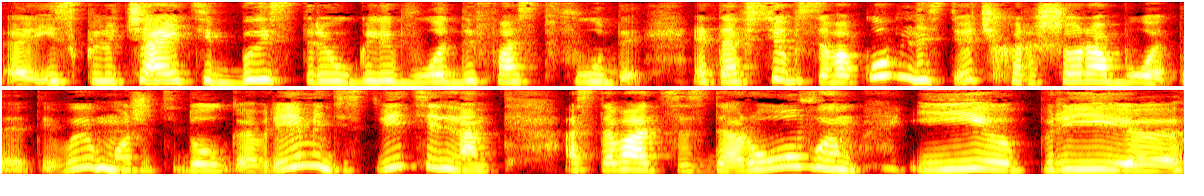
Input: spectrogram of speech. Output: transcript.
э, исключайте быстрые углеводы, фастфуды. Это все в совокупности очень хорошо работает, и вы можете долгое время действительно оставаться здоровым и при э,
